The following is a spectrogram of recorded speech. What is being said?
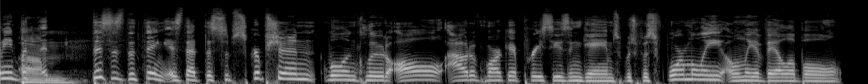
mean, but th- Um, this is the thing is that the subscription will include all out of market preseason games, which was formerly only available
